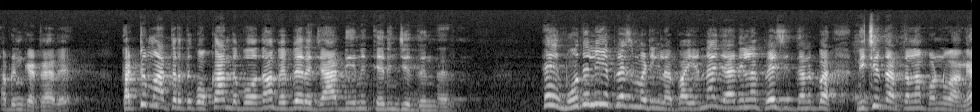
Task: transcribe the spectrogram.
அப்படின்னு கேட்டார். தட்டு மாத்திரத்துக்கு உட்காந்த போது தான் வெவ்வேறு ஜாதின்னு தெரிஞ்சுதுன்னார். ஏய் முதல்லயே பேச மாட்டீங்களாப்பா? என்ன ஜாதியெல்லாம் பேசி தானேப்பா நிச்சயதார்த்தம்லாம் பண்ணுவாங்க?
